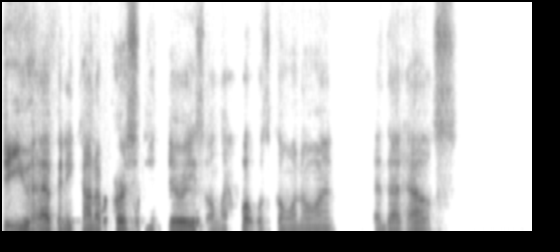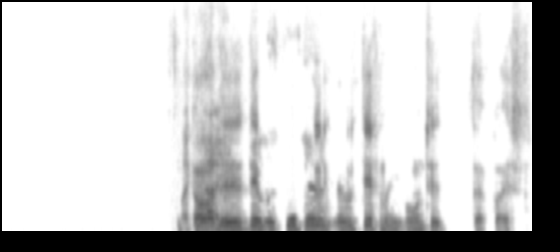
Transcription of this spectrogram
do you have any kind of personal theories on like what was going on in that house? Like Oh, there, there was definitely it was definitely haunted that place.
